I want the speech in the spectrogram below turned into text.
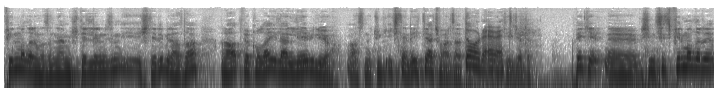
firmalarımızın yani müşterilerimizin işleri biraz daha rahat ve kolay ilerleyebiliyor aslında. Çünkü ikisine de ihtiyaç var zaten. Doğru, evet. Neticede. Peki e, şimdi siz firmaları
